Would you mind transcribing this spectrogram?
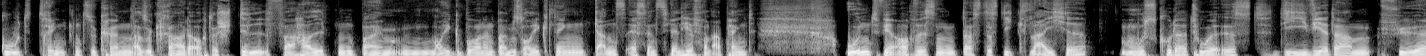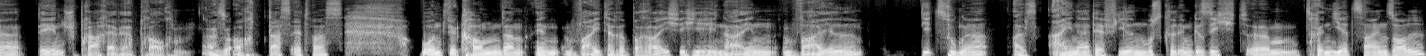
gut trinken zu können. Also gerade auch das Stillverhalten beim Neugeborenen, beim Säugling ganz essentiell hiervon abhängt. Und wir auch wissen, dass das die gleiche Muskulatur ist, die wir dann für den Spracherwerb brauchen. Also auch das etwas. Und wir kommen dann in weitere Bereiche hier hinein, weil die Zunge als einer der vielen Muskel im Gesicht ähm, trainiert sein soll.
